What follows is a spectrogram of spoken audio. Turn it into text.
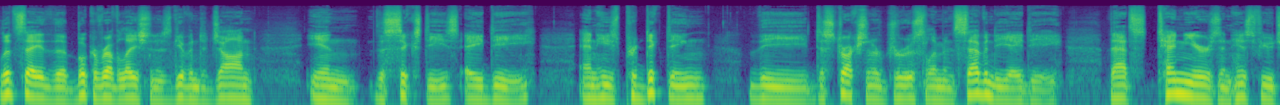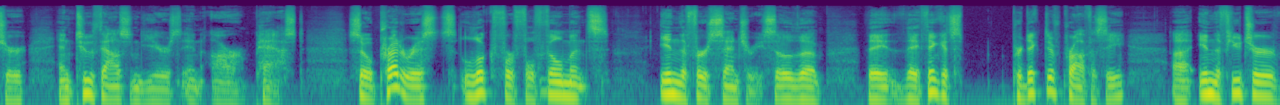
let's say the book of Revelation is given to John in the 60s AD, and he's predicting the destruction of Jerusalem in 70 AD. That's 10 years in his future and 2,000 years in our past. So preterists look for fulfillments in the first century. So the they they think it's predictive prophecy uh, in the future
